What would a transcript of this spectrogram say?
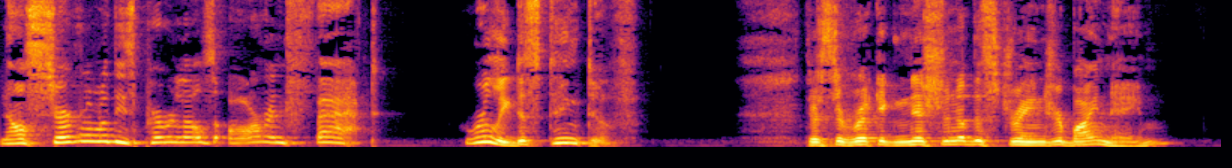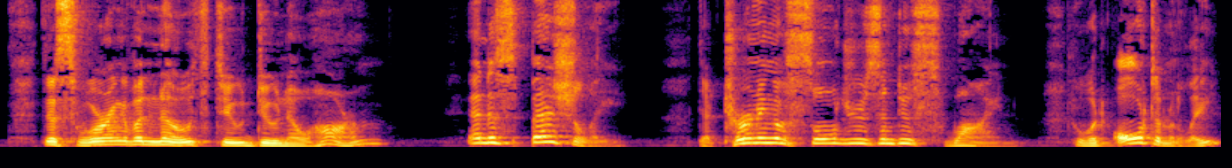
Now, several of these parallels are, in fact, really distinctive. There's the recognition of the stranger by name, the swearing of an oath to do no harm, and especially the turning of soldiers into swine who would ultimately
